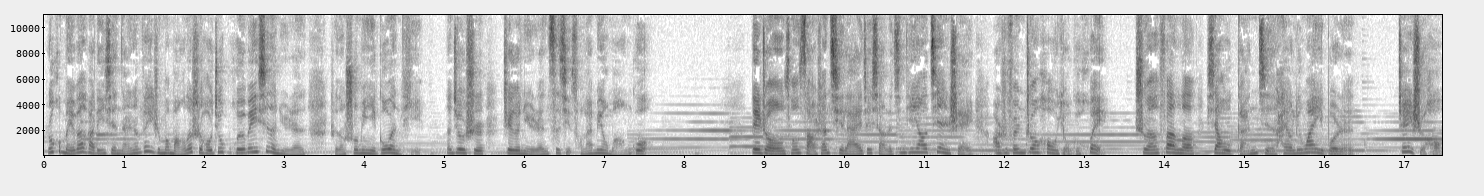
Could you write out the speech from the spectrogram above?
如果没办法理解男人为什么忙的时候就不回微信的女人，只能说明一个问题，那就是这个女人自己从来没有忙过。那种从早上起来就想着今天要见谁，二十分钟后有个会，吃完饭了下午赶紧还有另外一拨人。这时候，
